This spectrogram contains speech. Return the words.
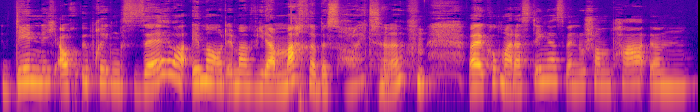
den ich auch übrigens selber immer und immer wieder mache bis heute. Weil guck mal, das Ding ist, wenn du schon ein paar ähm,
